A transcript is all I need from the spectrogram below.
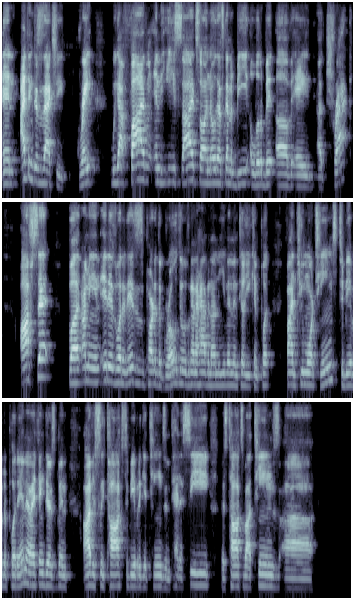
And I think this is actually great. We got five in the east side, so I know that's going to be a little bit of a, a track offset. But I mean, it is what it is. It's part of the growth. It was going to have an uneven until you can put find two more teams to be able to put in. And I think there's been obviously talks to be able to get teams in Tennessee. There's talks about teams. Uh,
